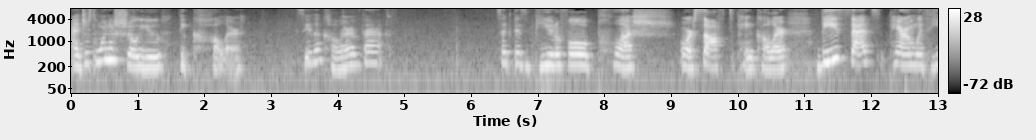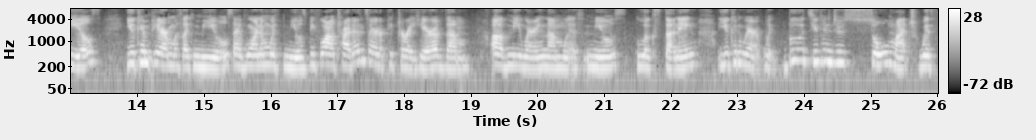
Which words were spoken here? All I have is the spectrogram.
I just want to show you the color. See the color of that? It's like this beautiful plush or soft pink color. These sets pair them with heels. You can pair them with like mules. I've worn them with mules before. I'll try to insert a picture right here of them of me wearing them with mules looks stunning. You can wear it with boots. You can do so much with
